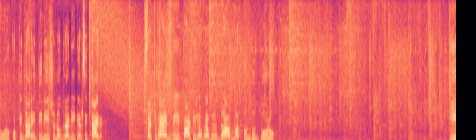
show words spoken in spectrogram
ದೂರು ಕೊಟ್ಟಿದ್ದಾರೆ ದಿನೇಶ್ ಅನ್ನೋದರ ಡೀಟೇಲ್ ಸಿಗ್ತಾ ಇದೆ. ಸಚಿವ ಎಂ ಬಿ ಪಾಟೀಲ್ ಅವರ ವಿರುದ್ಧ ಮತ್ತೊಂದು ದೂರು. ಈ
